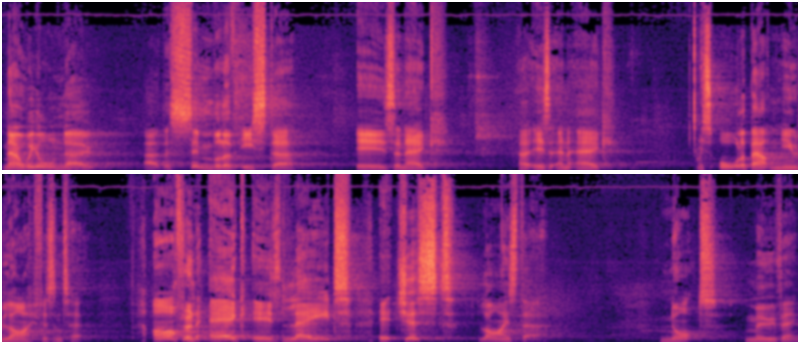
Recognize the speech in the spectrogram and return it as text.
Now, we all know uh, the symbol of Easter is an egg. Uh, is an egg. It's all about new life, isn't it? After an egg is laid, it just lies there, not moving.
